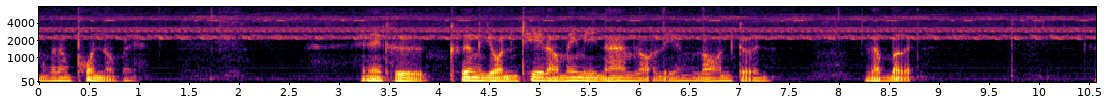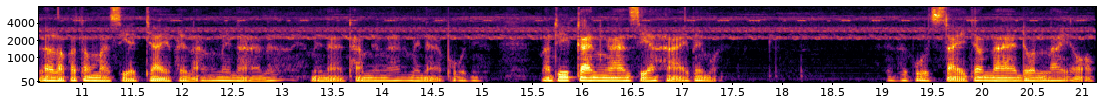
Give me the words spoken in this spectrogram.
มันก็ต้องพ่นออกไปนี่คือเครื่องยนต์ที่เราไม่มีน้ำหล่อเลี้ยงร้อนเกิน ระเบิด แล้วเราก็ต้องมาเสียใจภายหลังไม่น่าเลย ไม่น่าทำอย่างนั้น ไม่น่าพูดบางทีการงานเสียหายไปหมดถ้าพูดใส่เจ้านายโดนไล่ออก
